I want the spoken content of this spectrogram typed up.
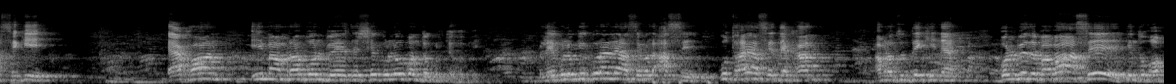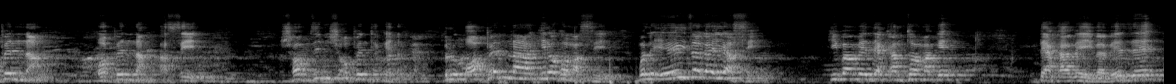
আছে কি? এখন ইমামরা বলবে যে সেগুলোও বন্ধ করতে হবে। বলে, এগুলো কি কোরআনে আছে? বলে, আছে। কোথায় আছে? দেখান। আমরা তো দেখি না। বলবে যে, বাবা, আছে, কিন্তু ওপেন না। ওপেন না, আছে। সব জিনিস ওপেন থাকে না। বলে ওপেন না, কীরকম আছে? বলে, এই জায়গায় আছে। কীভাবে? দেখান তো আমাকে। দেখাবে এইভাবে যে,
